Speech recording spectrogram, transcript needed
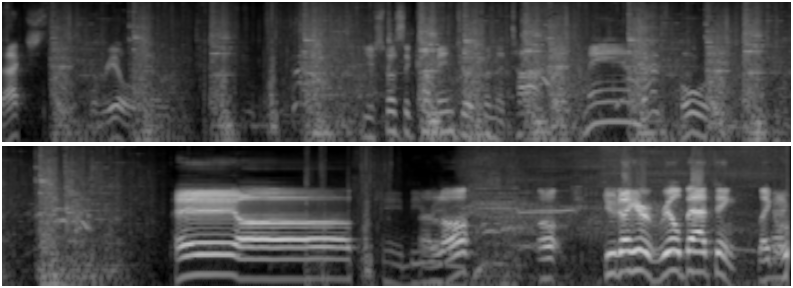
that's the real thing. You're supposed to come into it from the top, but man, that's boring. Pay off. Okay, be Hello? ready. Oh, dude, I hear a real bad thing. Like, Back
